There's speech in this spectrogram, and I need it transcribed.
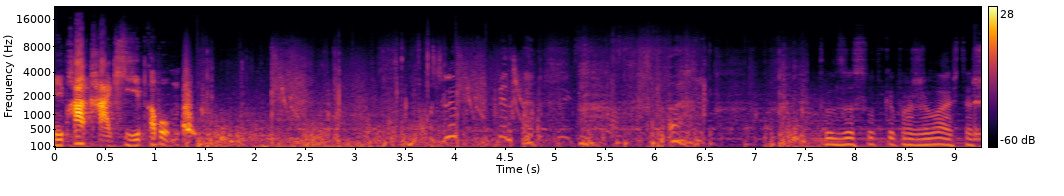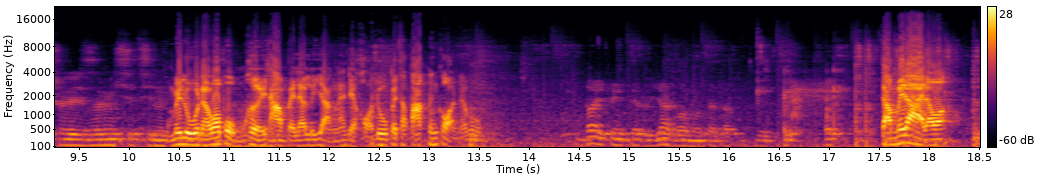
มิภาคคาคีฟครับผม Тут за сутки проживаешь, те, що і за місяці. ผมไม่รู้นะว่าผมเคยทำไปแล้วหรือยังนะ เดี๋ยวขอดูไปสักพักหนึงก่อนนะผม Дайте інтерв'ю, як вам оце так? จำไม่ได้แล้วอะ Чисто автомат.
